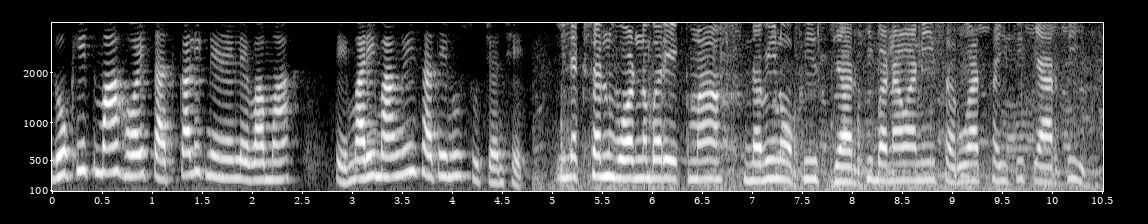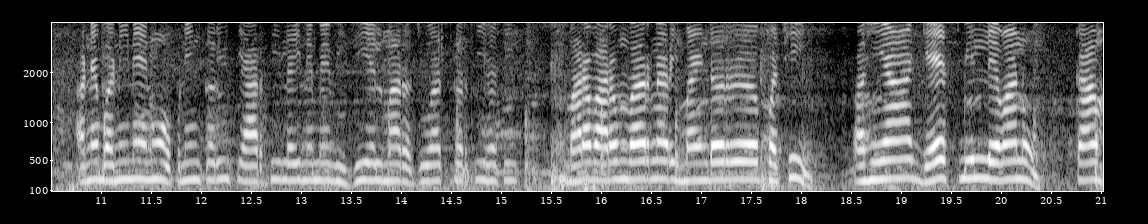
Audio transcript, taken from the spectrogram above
લોકહિતમાં હોય તાત્કાલિક નિર્ણય લેવામાં તે મારી માંગણી સાથેનું સૂચન છે. ઇલેક્શન વોર્ડ નંબર એકમાં નવીન ઓફિસ જ્યારથી બનાવવાની શરૂઆત થઈ હતી, ત્યારથી અને બનીને એનું ઓપનિંગ કર્યું. ત્યારથી લઈને મેં વીજીએલમાં રજૂઆત કરતી હતી. મારા વારંવારના રિમાઇન્ડર પછી અહીંયા ગેસ બિલ લેવાનું કામ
